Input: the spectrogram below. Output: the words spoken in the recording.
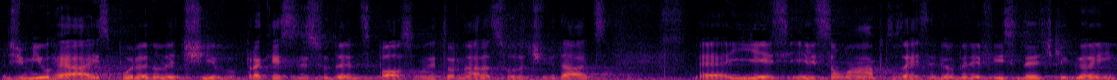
de mil reais por ano letivo para que esses estudantes possam retornar às suas atividades é, e esse, eles são aptos a receber o benefício desde que ganhem,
